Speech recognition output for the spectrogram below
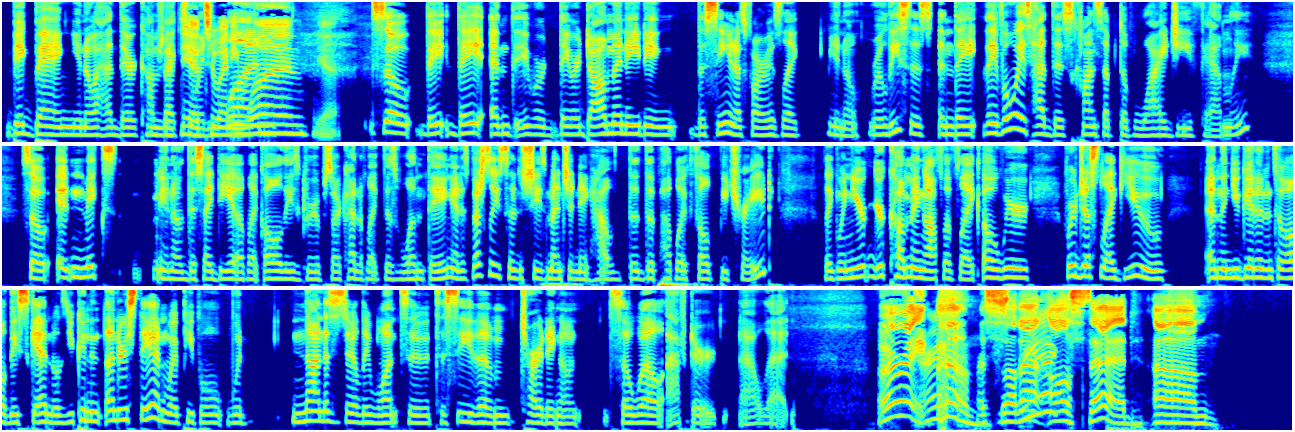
big bang you know had their comeback yeah, to anyone 2NE1. Yeah. so they they and they were they were dominating the scene as far as like you know releases and they they've always had this concept of YG family so it makes you know this idea of like all these groups are kind of like this one thing and especially since she's mentioning how the, the public felt betrayed like when you're you're coming off of like oh we're we're just like you and then you get into all these scandals you can understand why people would not necessarily want to to see them charting on so well after all that All right. All right. Well, that all said, um,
